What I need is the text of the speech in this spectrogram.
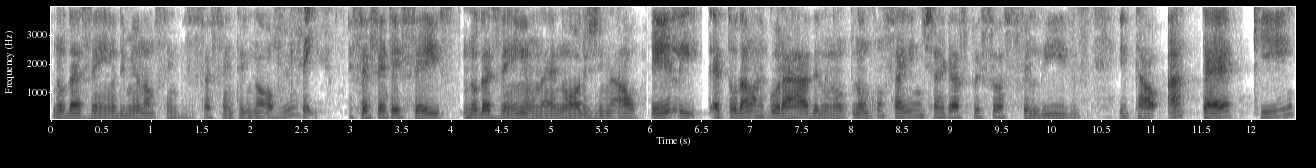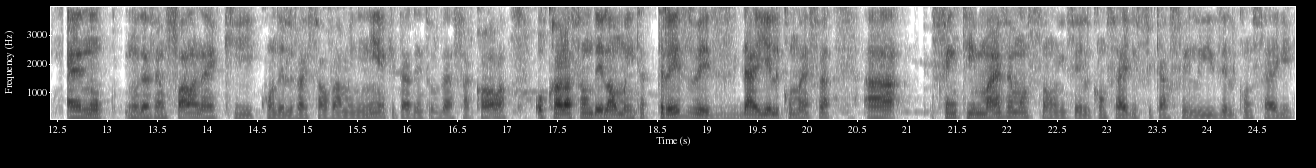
No desenho de 1969. Seis. 66, no desenho, né, no original, ele é todo amargurado, ele não, não consegue enxergar as pessoas felizes e tal, até que é, no, no desenho fala, né, que quando ele vai salvar a menininha que tá dentro da sacola, o coração dele aumenta três vezes, e daí ele começa a sentir mais emoções, ele consegue ficar feliz, ele consegue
